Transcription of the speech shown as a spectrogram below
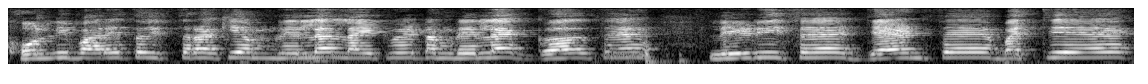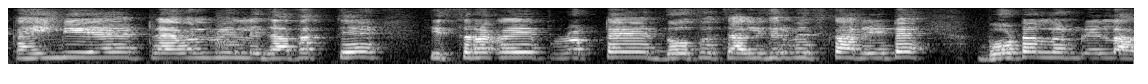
खोल नहीं पा रहे तो इस तरह की अम्ब्रेला लाइट वेट अम्ब्रेला है गर्ल्स है लेडीज़ है, जेंट्स है, बच्चे हैं, कहीं भी है ट्रैवल में ले जा सकते हैं। इस तरह का ये प्रोडक्ट है, दो सौ इसका रेट है। बोटल अम्ब्रेला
